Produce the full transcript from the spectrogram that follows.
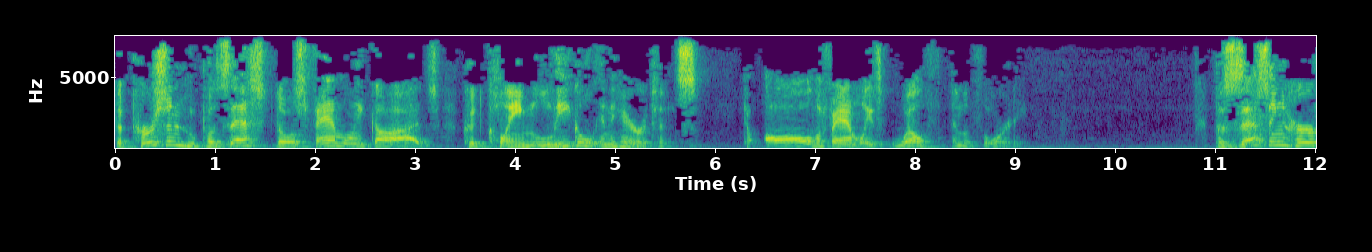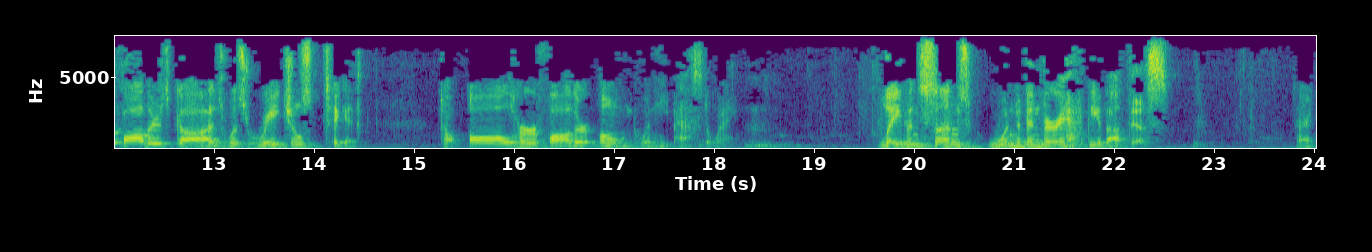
the person who possessed those family gods could claim legal inheritance to all the family's wealth and authority. Possessing her father's gods was Rachel's ticket to all her father owned when he passed away. Laban's sons wouldn't have been very happy about this. Right?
